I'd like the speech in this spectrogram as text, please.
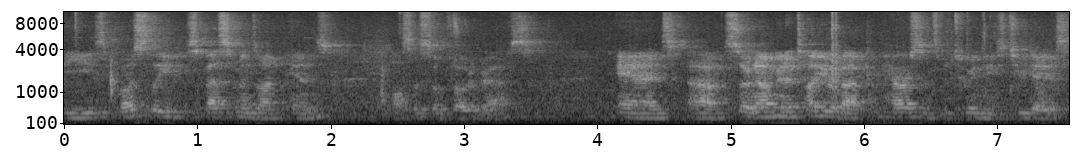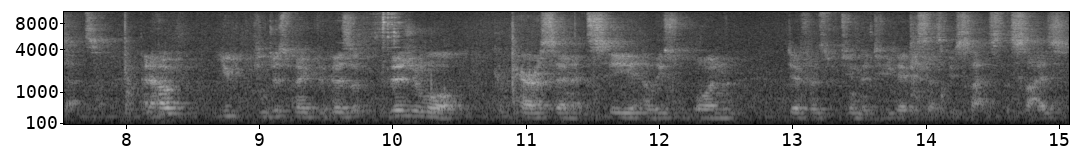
bees, mostly specimens on pins, also some photographs. And um, so now I'm going to tell you about comparisons between these two data sets. And I hope you can just make the vis visual comparison and see at least one difference between the two data sets besides the size.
